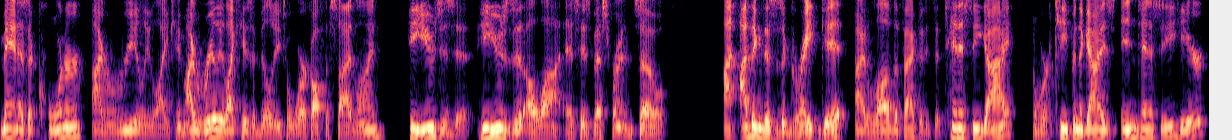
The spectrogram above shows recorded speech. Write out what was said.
man, as a corner, I really like him. I really like his ability to work off the sideline. He uses it. He uses it a lot as his best friend. So I, I think this is a great get. I love the fact that it's a Tennessee guy and we're keeping the guys in Tennessee here.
